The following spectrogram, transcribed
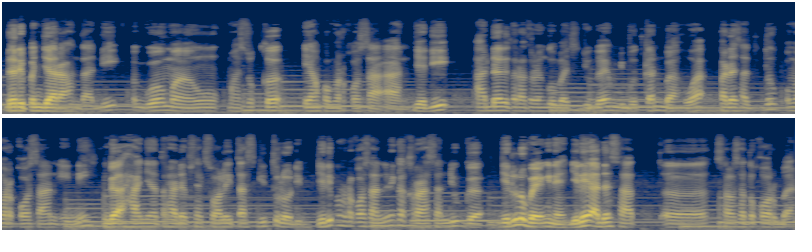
dari penjarahan tadi, gue mau masuk ke yang pemerkosaan. Jadi ada literatur yang gue baca juga yang menyebutkan bahwa pada saat itu pemerkosaan ini nggak hanya terhadap seksualitas gitu loh, Dim. Jadi pemerkosaan ini kekerasan juga. Jadi lo bayangin ya, jadi ada saat eh, salah satu korban,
